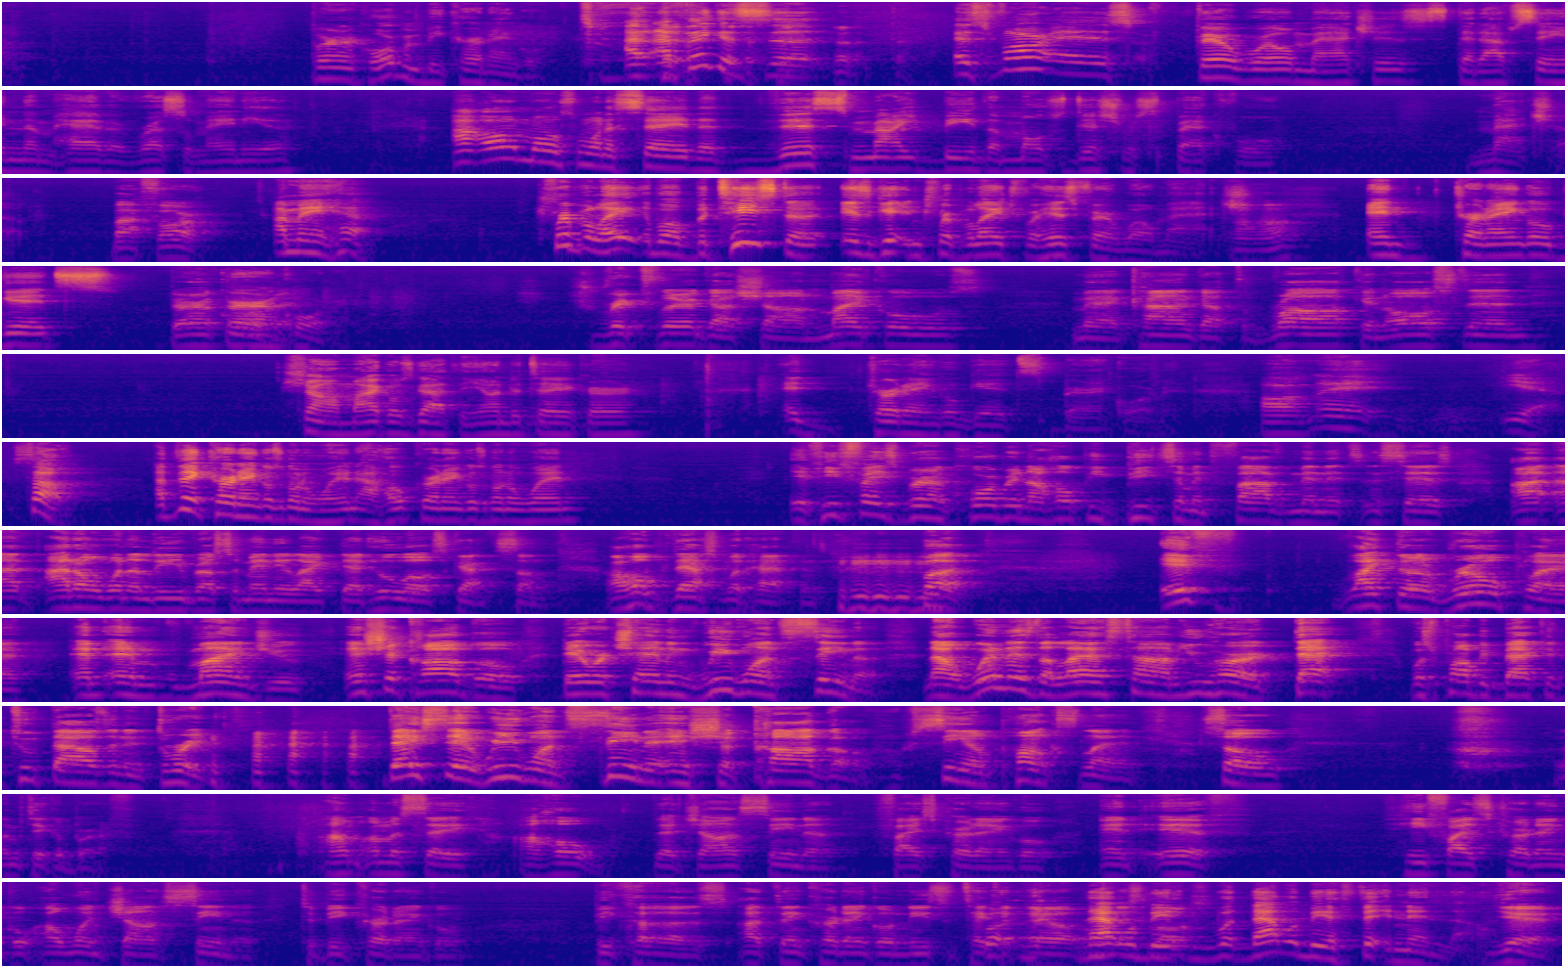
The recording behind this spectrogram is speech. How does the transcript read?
Baron Corbin beat Kurt Angle. I, I think it's uh, as far as farewell matches that I've seen them have at WrestleMania. I almost want to say that this might be the most disrespectful matchup. By far. I mean, hell, Triple H. Well, Batista is getting Triple H for his farewell match, Uh huh. and Kurt Angle gets Baron Corbin. Baron Corbin. Ric Flair got Shawn Michaels. Mankind got The Rock and Austin. Shawn Michaels got the Undertaker, and Kurt Angle gets Baron Corbin. Um, and yeah, so I think Kurt Angle's gonna win. I hope Kurt Angle's gonna win. If he faced Baron Corbin, I hope he beats him in five minutes and says, I, I, I don't want to leave WrestleMania like that. Who else got some? I hope that's what happens. but if, like the real plan, and, and mind you, in Chicago, they were chanting, We want Cena. Now, when is the last time you heard that? Was probably back in 2003. they said, We want Cena in Chicago, CM Punk's land. So, let me take a breath. I'm, I'm gonna say I hope that John Cena fights Kurt Angle, and if he fights Kurt Angle, I want John Cena to beat Kurt Angle because I think Kurt Angle needs to take Well, an L. that would be, that would be a fitting in though. yeah.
